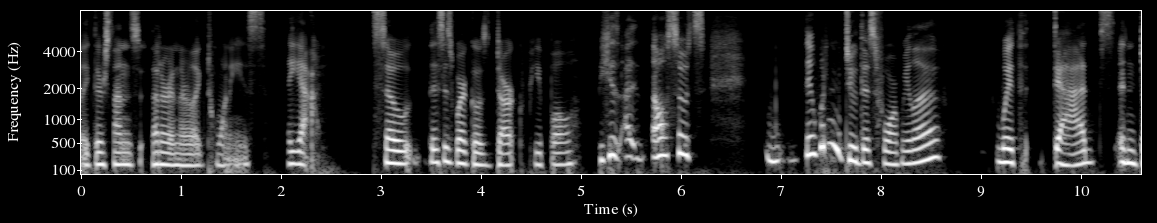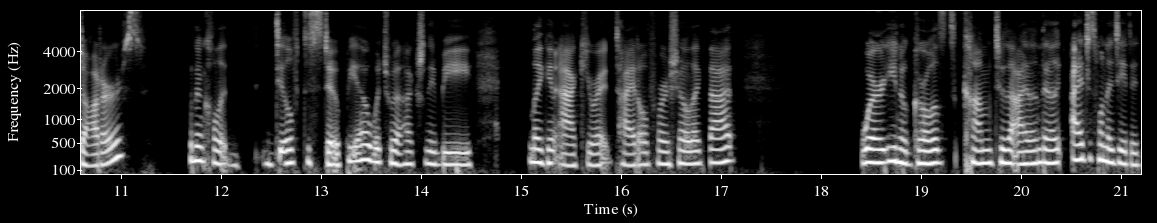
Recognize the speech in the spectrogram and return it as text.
like their sons that are in their like 20s. Yeah. So this is where it goes dark, people. Because I, also it's they wouldn't do this formula with dads and daughters. Wouldn't call it DILF dystopia, which would actually be like an accurate title for a show like that. Where, you know, girls come to the island, they're like, I just want to date a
